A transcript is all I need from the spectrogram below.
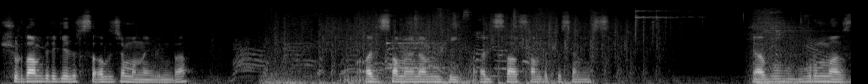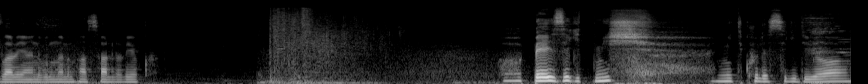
Şuradan biri gelirse alacağım onu evinden. Ali Sam önemli değil. Ali alsam da kesemeyiz. Ya bu vurmazlar yani bunların hasarları yok. Oh, Beyze gitmiş. Mid kulesi gidiyor.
